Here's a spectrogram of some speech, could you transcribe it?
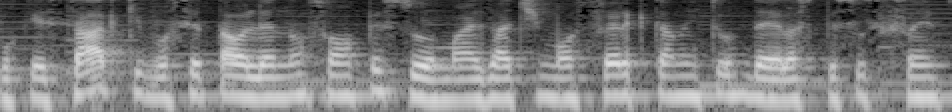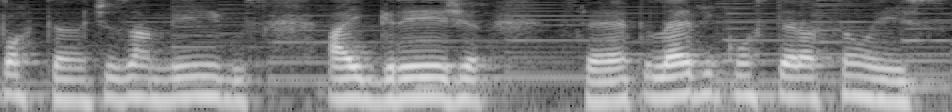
porque sabe que você está olhando não só uma pessoa, mas a atmosfera que está no entorno dela, as pessoas que são importantes, os amigos, a igreja, certo? Leve em consideração isso.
